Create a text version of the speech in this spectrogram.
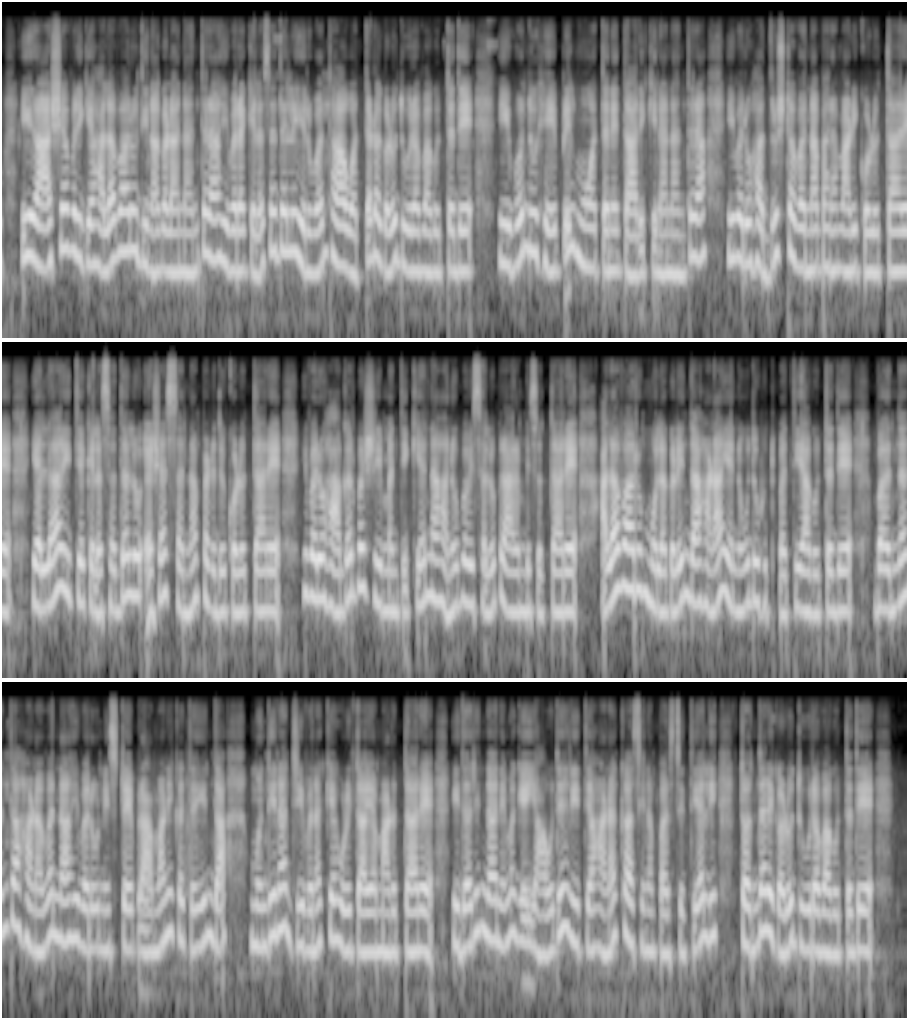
ಈ ರಾಶಿಯವರಿಗೆ ಹಲವಾರು ದಿನಗಳ ನಂತರ ಇವರ ಕೆಲಸದಲ್ಲಿ ಇರುವಂತಹ ಒತ್ತಡಗಳು ದೂರವಾಗುತ್ತದೆ. ಈ ಒಂದು ಏಪ್ರಿಲ್ ಮೂವತ್ತನೇ ತಾರೀಕಿನ ನಂತರ ಇವರು ಅದೃಷ್ಟವನ್ನು ಬರಮಾಡಿಕೊಳ್ಳುತ್ತಾರೆ. ಎಲ್ಲ ರೀತಿಯ ಕೆಲಸದಲ್ಲೂ ಯಶಸ್ಸನ್ನು ಪಡೆದುಕೊಳ್ಳುತ್ತಾರೆ. ಇವರು ಆಗರ್ಭ ಶ್ರೀಮಂತಿಕೆಯನ್ನು ಅನುಭವಿಸಲು ಪ್ರಾರಂಭಿಸುತ್ತಾರೆ. ಹಲವಾರು ಮೂಲಗಳಿಂದ ಹಣ ಎನ್ನುವುದು ಉತ್ಪತ್ತಿಯಾಗುತ್ತದೆ. ಬಂದಂಥ ಹಣವನ್ನು ಇವರು ನಿಷ್ಠೆ, ಪ್ರಾಮಾಣಿಕತೆಯಿಂದ ಮುಂದಿನ ಜೀವನಕ್ಕೆ ಉಳಿತಾಯ ಮಾಡುತ್ತಾರೆ. ಇದರಿಂದ ನಿಮಗೆ ಯಾವುದೇ ರೀತಿಯ ಹಣಕಾಸಿನ ಪರಿಸ್ಥಿತಿಯಲ್ಲಿ ತೊಂದರೆಗಳು ದೂರವಾಗುತ್ತದೆ.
